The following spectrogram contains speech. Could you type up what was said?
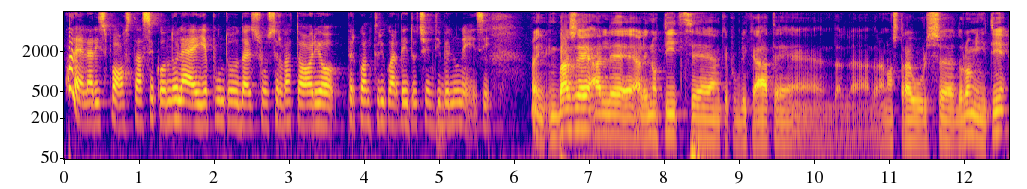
Qual è la risposta secondo lei appunto dal suo osservatorio per quanto riguarda i docenti bellunesi? In base alle, alle notizie anche pubblicate dalla, dalla nostra ULS Dolomiti,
